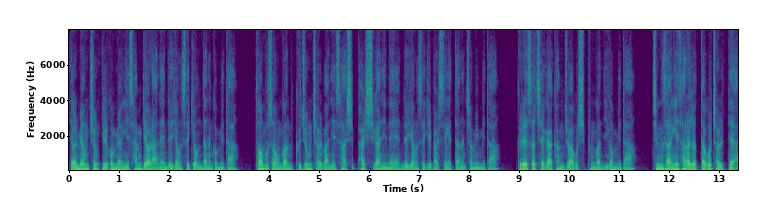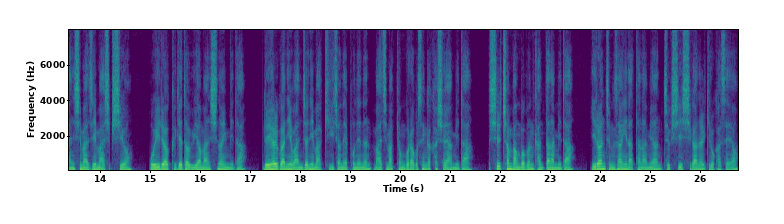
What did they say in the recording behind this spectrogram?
10명 중 7명이 3개월 안에 뇌경색이 온다는 겁니다. 더 무서운 건 그중 절반이 48시간 이내에 뇌경색이 발생했다는 점입니다. 그래서 제가 강조하고 싶은 건 이겁니다. 증상이 사라졌다고 절대 안심하지 마십시오. 오히려 그게 더 위험한 신호입니다. 뇌혈관이 완전히 막히기 전에 보내는 마지막 경고라고 생각하셔야 합니다. 실천 방법은 간단합니다. 이런 증상이 나타나면 즉시 시간을 기록하세요.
